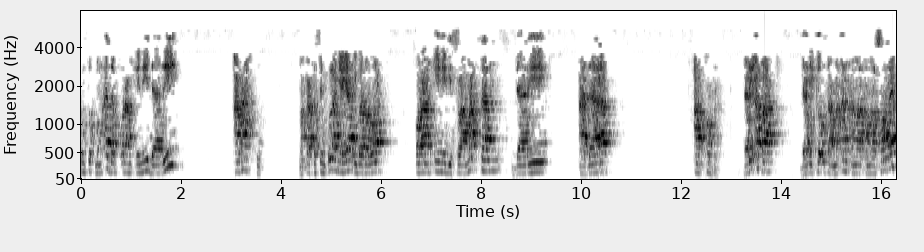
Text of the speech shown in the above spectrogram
untuk mengadab orang ini dari arahku maka kesimpulannya ya ibadah Allah, orang ini diselamatkan dari ada al-qabr. Dari apa? Dari keutamaan amal-amal soleh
